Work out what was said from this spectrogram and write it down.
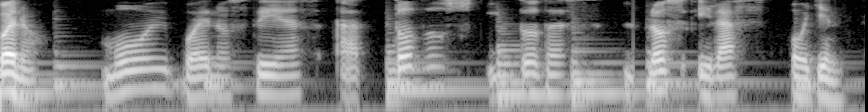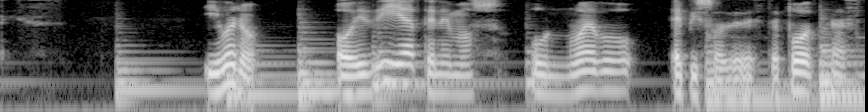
Bueno, muy buenos días a todos y todas los y las oyentes. Y bueno, hoy día tenemos un nuevo episodio de este podcast,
